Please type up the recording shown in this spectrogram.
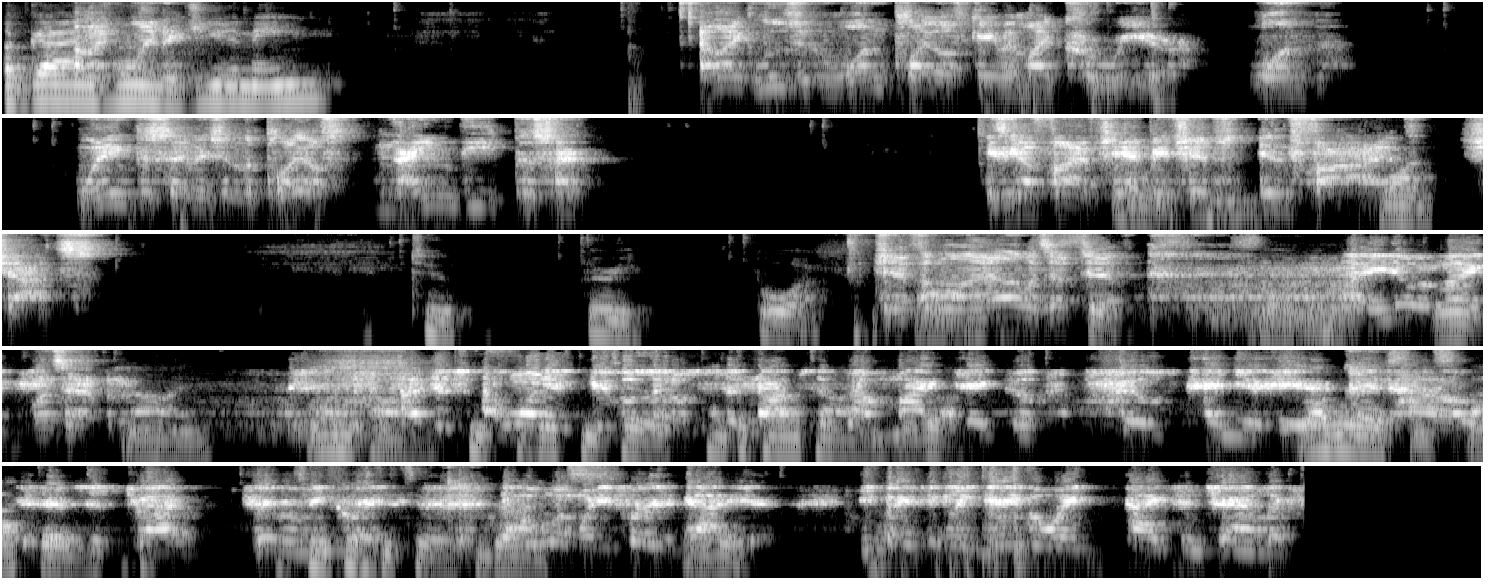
Up, guys, like we're on the winning. Jeter main. I like losing one playoff game in my career. One. Winning percentage in the playoffs, 90%. He's got five championships in five One. shots. Two, three, four, Jeff from Long Island, what's up, Jeff? seven, How you doing, Mike? What's happening? nine. One time, just two I want to give a little synopsis on my take of Phil's tenure here Robert and Wilson, how spot it third. has just drive, driven me crazy. fifty-two. Number Congrats. one, when he first got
